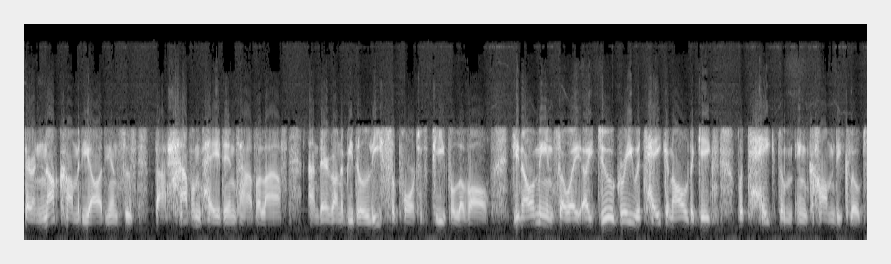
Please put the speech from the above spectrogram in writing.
they're not comedy audiences that haven't paid in to have a laugh, and they're going to be the least supportive people of all. Do you know what I mean? So I, I do agree with taking all the gigs, but take them in comedy clubs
